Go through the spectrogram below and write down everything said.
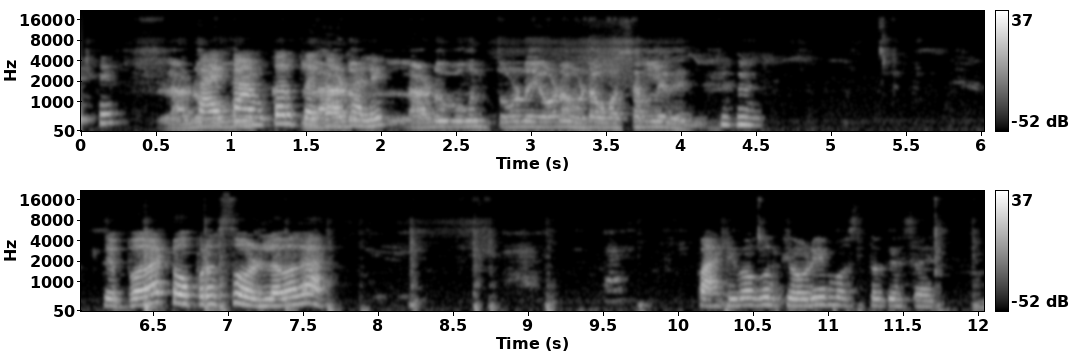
लाडू काय बघून- काम करतोय का लाडू खाली? लाडू बघून तोंड एवढा मोठा वसरले त्याचे ते बघा टोपर सोडलं बघा. पाठीमागून केवढी मस्त केस आहेत.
